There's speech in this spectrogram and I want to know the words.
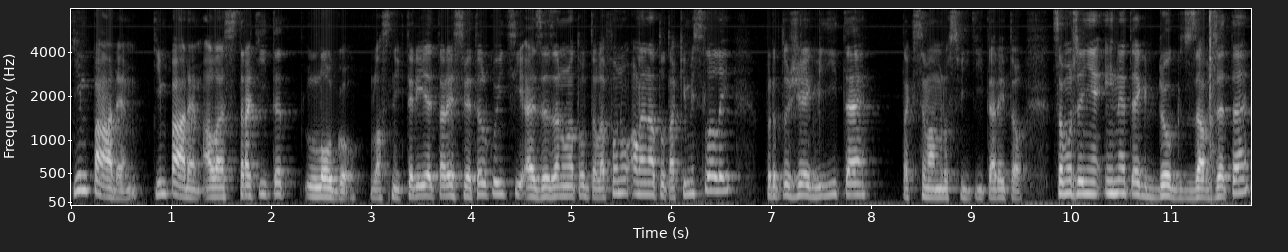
tím pádem, tím pádem ale ztratíte logo, vlastně, který je tady světelkující a je zezanu na tom telefonu, ale na to taky mysleli, protože jak vidíte, tak se vám rozsvítí tady to. Samozřejmě i hned, jak dock zavřete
